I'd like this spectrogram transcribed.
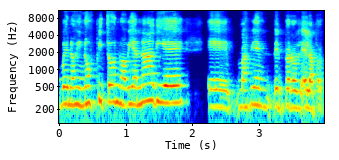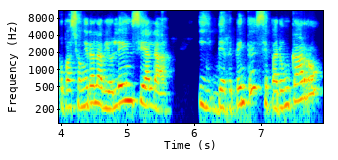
bueno, inhóspitos, no había nadie, eh, más bien, pero la preocupación era la violencia, la, y de repente se paró un carro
